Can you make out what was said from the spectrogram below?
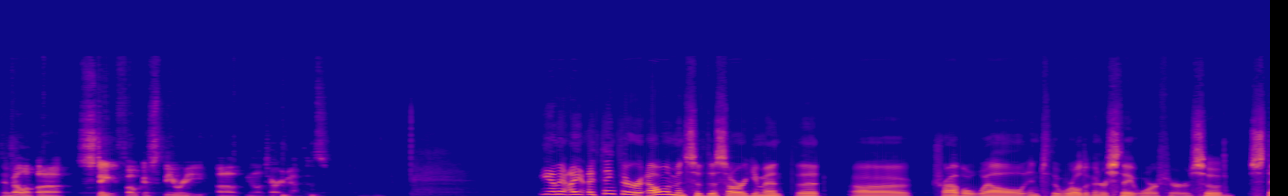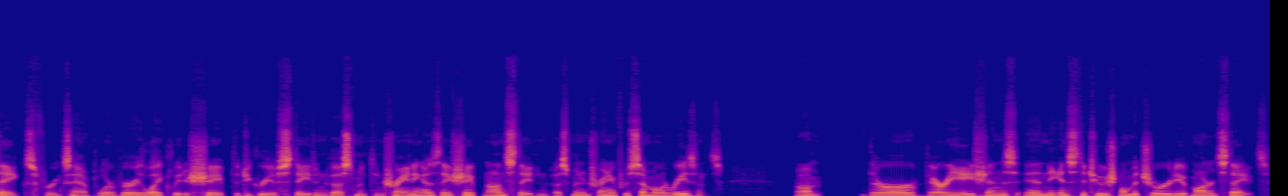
develop a state-focused theory of military methods? Yeah, I mean, I, I think there are elements of this argument that uh, travel well into the world of interstate warfare. So, stakes, for example, are very likely to shape the degree of state investment in training as they shape non state investment in training for similar reasons. Um, there are variations in the institutional maturity of modern states.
